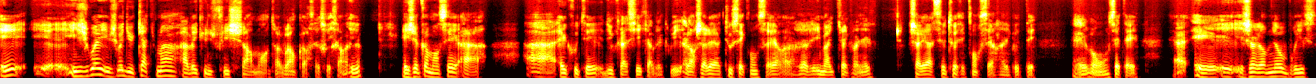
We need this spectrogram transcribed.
Et, euh, il jouait, il jouait du quatre mains avec une fille charmante. On voit encore cette fille charmante. Et j'ai commencé à, à écouter du classique avec lui. Alors j'allais à tous ses concerts. Il m'a téléphoné. J'allais à tous ses concerts, j'allais écouter. Et bon, c'était. euh, Et, je l'emmenais au bris.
